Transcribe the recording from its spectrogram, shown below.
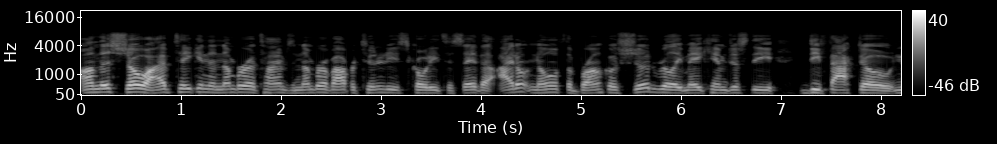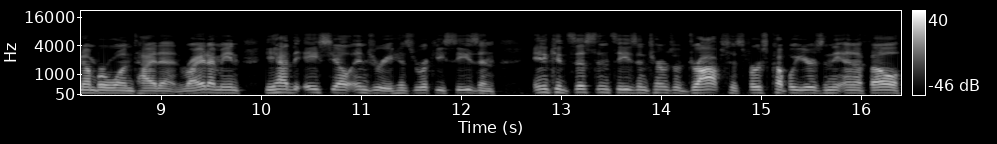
on this show I've taken a number of times, a number of opportunities, Cody, to say that I don't know if the Broncos should really make him just the de facto number one tight end, right? I mean, he had the ACL injury his rookie season, inconsistencies in terms of drops his first couple years in the NFL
